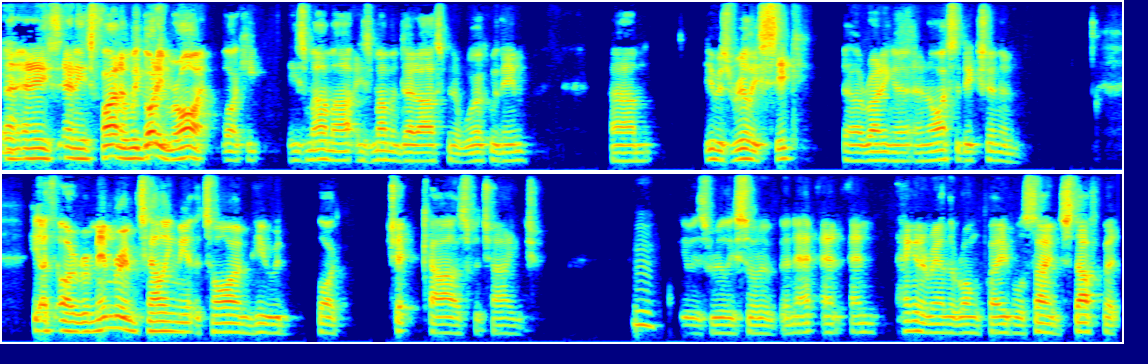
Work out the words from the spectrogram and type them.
Yeah. and, and he's and he's fun, and we got him right. Like he, his mum, uh, his mum and dad asked me to work with him. Um, he was really sick, uh, running a, an ice addiction, and he, I, I remember him telling me at the time he would like check cars for change. Mm. He was really sort of and and and hanging around the wrong people, same stuff. But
